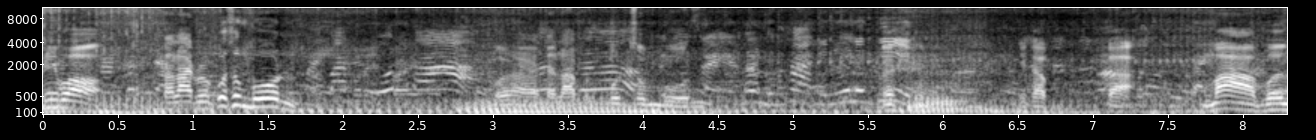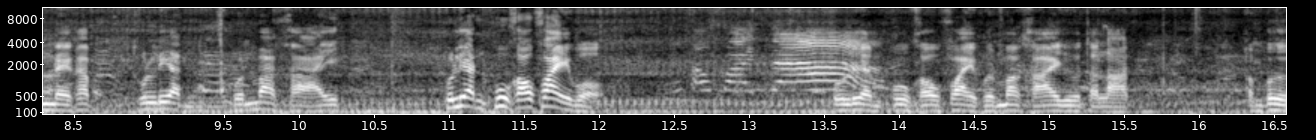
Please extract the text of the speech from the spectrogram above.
นี่บ่ตลาดมันกุดสมบูรณ์บ้านพุทธค่ะโอ้ยตลาดมันกุดสมบูรณ์เพิ่นค่ะในนู้นเลยเอ้ยพี่นี่ครับก็มาเบิ่งได้ครับ ทุเรียนคนมาขาย ทุเรียนภูเขาไฟบ่เข้าไปจ้าทุเรียนภูเขาไฟเพิ่นมาขายอยู่ตลาดอำเภอ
